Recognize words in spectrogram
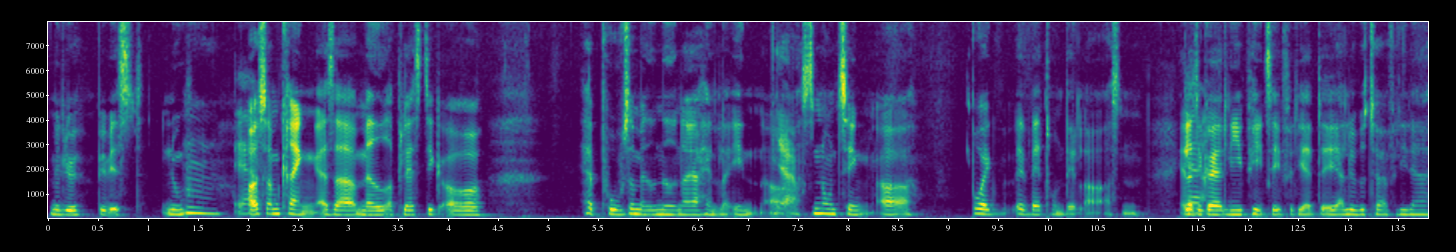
miljøbevidst nu. Mm. Ja. Også omkring altså, mad og plastik og have poser med ned, når jeg handler ind og Ja. sådan nogle ting. Og bruger ikke øh, vatrundeller og sådan. Eller Ja. det gør jeg lige pt, fordi at, øh, jeg er løbet tør, fordi der,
